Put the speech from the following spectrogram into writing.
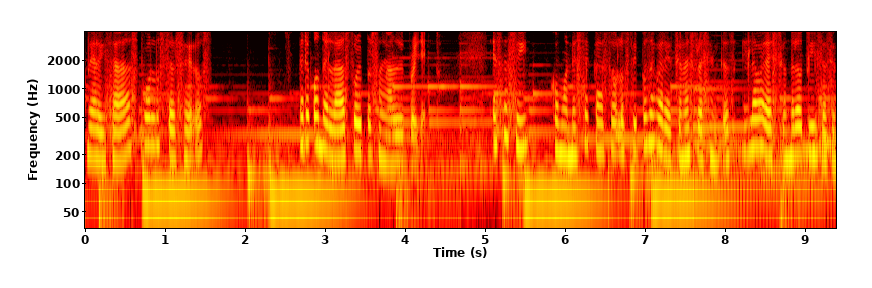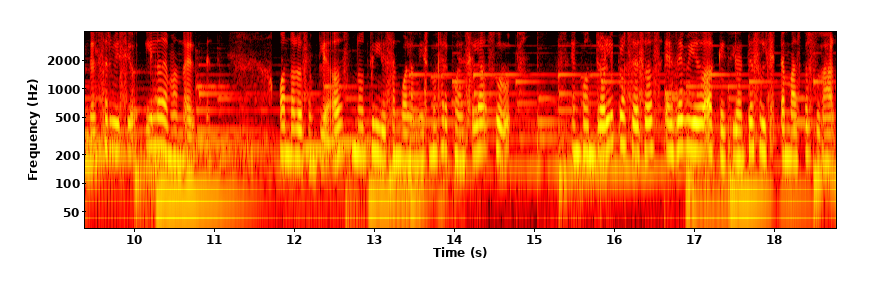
realizadas por los terceros, pero controladas por el personal del proyecto. Es así como en este caso los tipos de variaciones presentes es la variación de la utilización del servicio y la demanda del cliente, cuando los empleados no utilizan con la misma frecuencia su En control y procesos es debido a que el cliente solicita más personal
